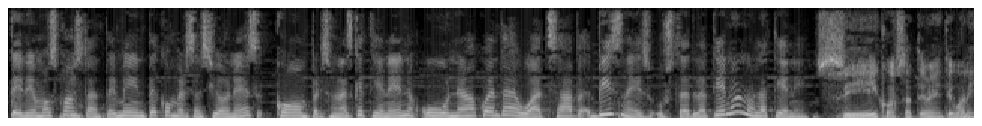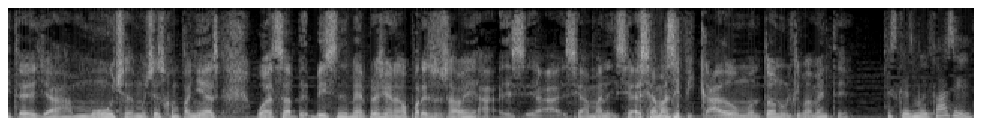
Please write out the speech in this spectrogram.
tenemos constantemente conversaciones con personas que tienen una cuenta de WhatsApp Business. ¿Usted la tiene no la tiene? Sí, constantemente, Juanita, ya muchas, muchas compañías. WhatsApp Business me ha impresionado por eso, ¿sabe? Ah, Se ha, se se ha- se ha masificado un montón últimamente. Es que es muy fácil,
